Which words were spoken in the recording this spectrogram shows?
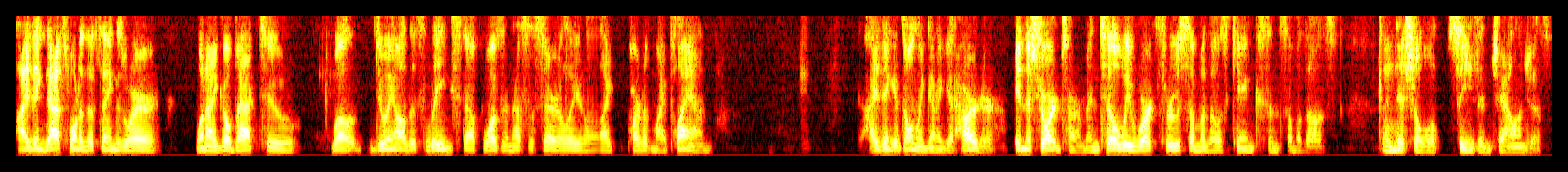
I think that's one of the things where when I go back to well, doing all this league stuff wasn't necessarily like part of my plan. I think it's only going to get harder in the short term until we work through some of those kinks and some of those initial season challenges.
